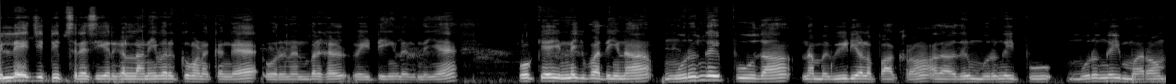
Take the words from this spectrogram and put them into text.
வில்லேஜ் டிப்ஸ் ரசிகர்கள் அனைவருக்கும் வணக்கங்க. ஒரு நண்பர்கள் வெயிட்டிங்கில் இருந்தீங்க. ஓகே இன்னைக்கு பார்த்தீங்கன்னா முருங்கைப்பூ தான் நம்ம வீடியோவில் பார்க்குறோம் அதாவது முருங்கைப்பூ முருங்கை மரம்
